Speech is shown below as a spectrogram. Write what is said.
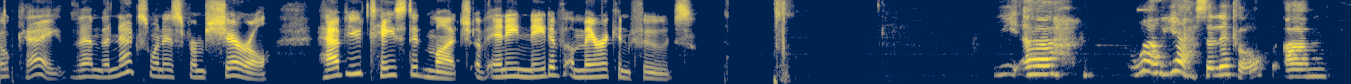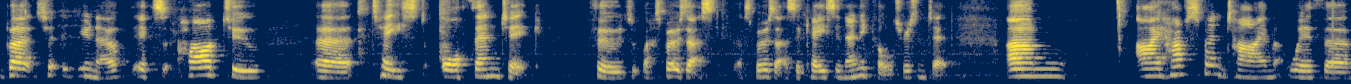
Okay, then the next one is from Cheryl. Have you tasted much of any Native American foods? Yeah, uh, well, yes, a little, um, but you know, it's hard to uh, taste authentic foods. I suppose that's I suppose that's the case in any culture, isn't it? Um, I have spent time with um,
